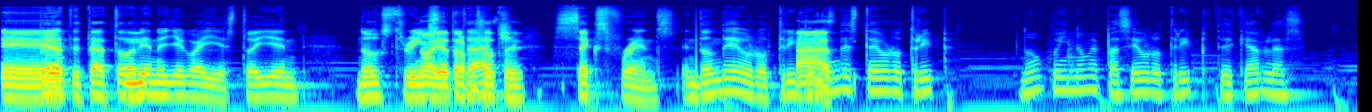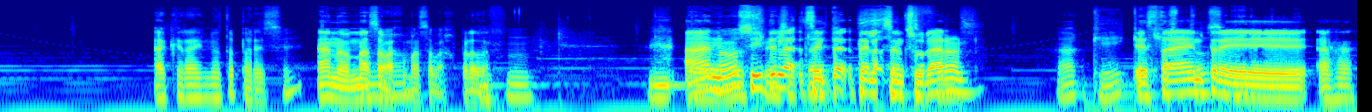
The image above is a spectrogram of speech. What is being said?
Eh, Espérate, todavía mm. no llego ahí. Estoy en No Strings No, Attached. Sex Friends. ¿En dónde Eurotrip? Ah. ¿En dónde está Eurotrip? No, güey, no me pasé Eurotrip. ¿De qué hablas? Ah, caray, ¿no te parece? Ah, no, más No. abajo, más abajo, perdón. Ah, eh, no, sí te la- sí te- la censuraron. Friends. Ah, Ok, qué Está chistoso. entre. Ajá.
